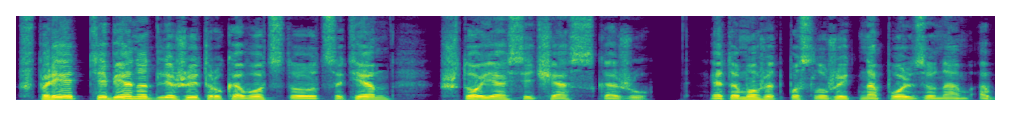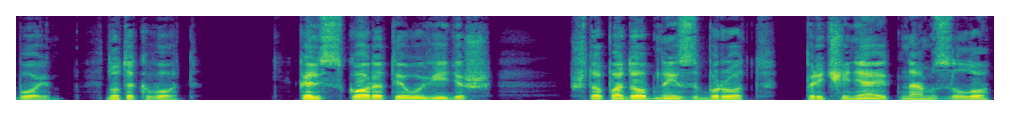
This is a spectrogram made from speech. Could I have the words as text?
впредь тебе надлежит руководствоваться тем, что я сейчас скажу. Это может послужить на пользу нам обоим. Ну так вот, коль скоро ты увидишь, что подобный сброд причиняет нам зло,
